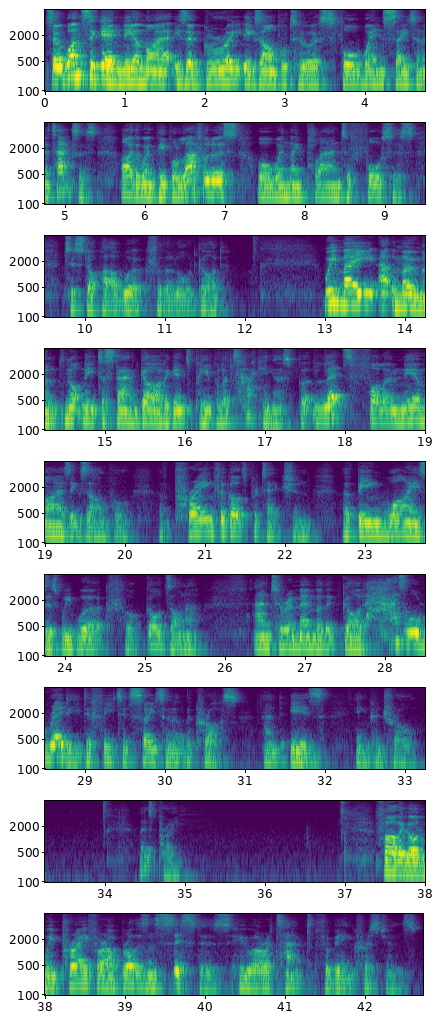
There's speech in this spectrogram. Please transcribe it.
So, once again, Nehemiah is a great example to us for when Satan attacks us, either when people laugh at us or when they plan to force us to stop our work for the Lord God. We may, at the moment, not need to stand guard against people attacking us, but let's follow Nehemiah's example of praying for God's protection, of being wise as we work for God's honour and to remember that God has already defeated Satan at the cross and is in control. Let's pray. Father God, we pray for our brothers and sisters who are attacked for being Christians.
